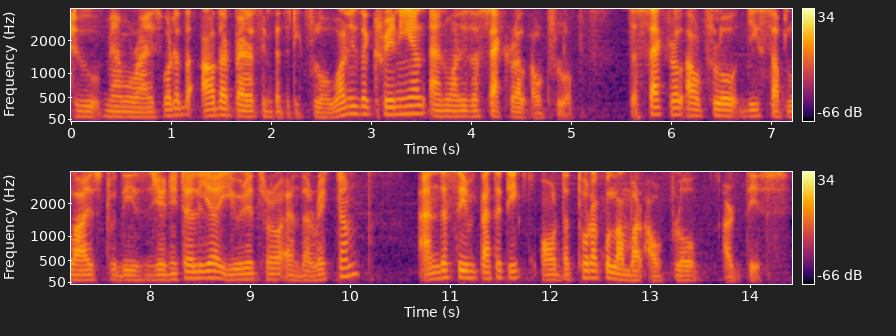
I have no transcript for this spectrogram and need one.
to memorize what are the other parasympathetic flow. One is the cranial and one is the sacral outflow. The sacral outflow, this supplies to these genitalia, urethra and the rectum. And the sympathetic or the thoracolumbar outflow are this.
